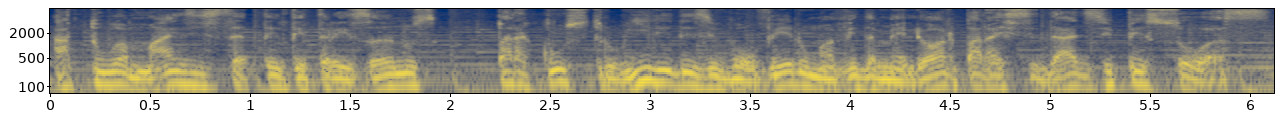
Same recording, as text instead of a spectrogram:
atua há mais de 73 anos para construir e desenvolver uma vida melhor para as cidades e pessoas.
